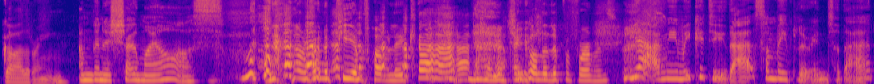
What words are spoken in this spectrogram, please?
gathering? I'm going to show my ass. I'm going to pee in public. I call it a performance. Yeah, I mean, we could do that. Some people are into that.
